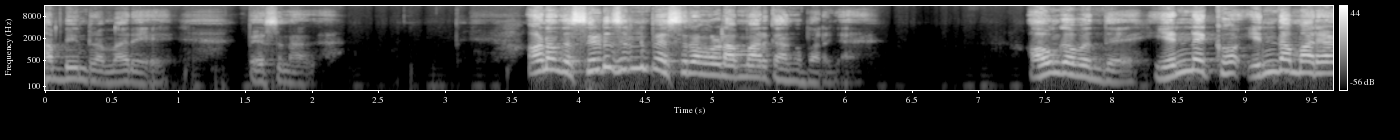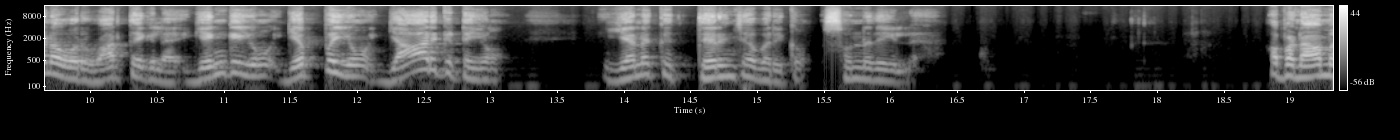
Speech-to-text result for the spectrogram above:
அப்படின்ற மாதிரி பேசுனாங்க. ஆனால் அந்த சிடு சிடுன்னு பேசுகிறவங்களோட அம்மா இருக்காங்க பாருங்கள் அவங்க வந்து என்னைக்கும் இந்த மாதிரியான ஒரு வார்த்தைகளை எங்கேயும் எப்பையும் யாருக்கிட்டையும் எனக்கு தெரிஞ்ச வரைக்கும் சொன்னதே இல்லை. அப்போ நாம்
